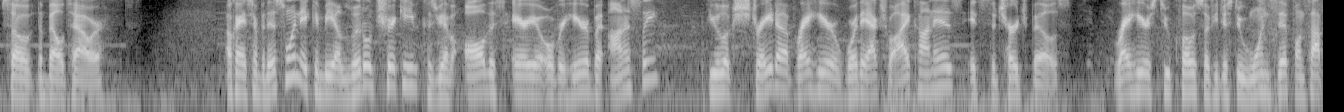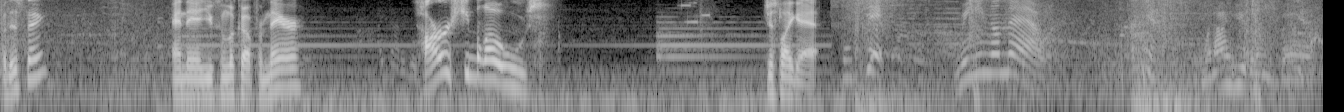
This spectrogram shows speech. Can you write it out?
So the bell tower. Okay, so for this one, it can be a little tricky because you have all this area over here, but honestly, if you look straight up right here where the actual icon is, it's the church bells. Right here is too close. So if you just do one zip on top of this thing, and then you can look up from there. Har she blows. Just like that. That's it. Ringing on the hour. When I hear those bells,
